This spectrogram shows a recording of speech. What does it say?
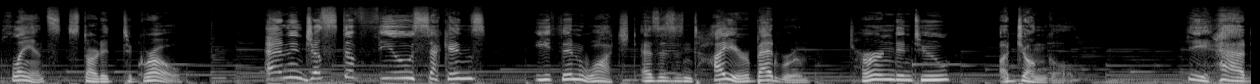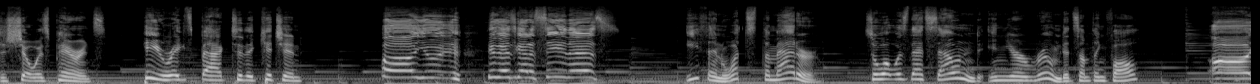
plants started to grow. And in just a few seconds, Ethan watched as his entire bedroom turned into a jungle. He had to show his parents. He raced back to the kitchen. Oh, you you guys got to see this. Ethan, what's the matter? So what was that sound in your room? Did something fall? Oh,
